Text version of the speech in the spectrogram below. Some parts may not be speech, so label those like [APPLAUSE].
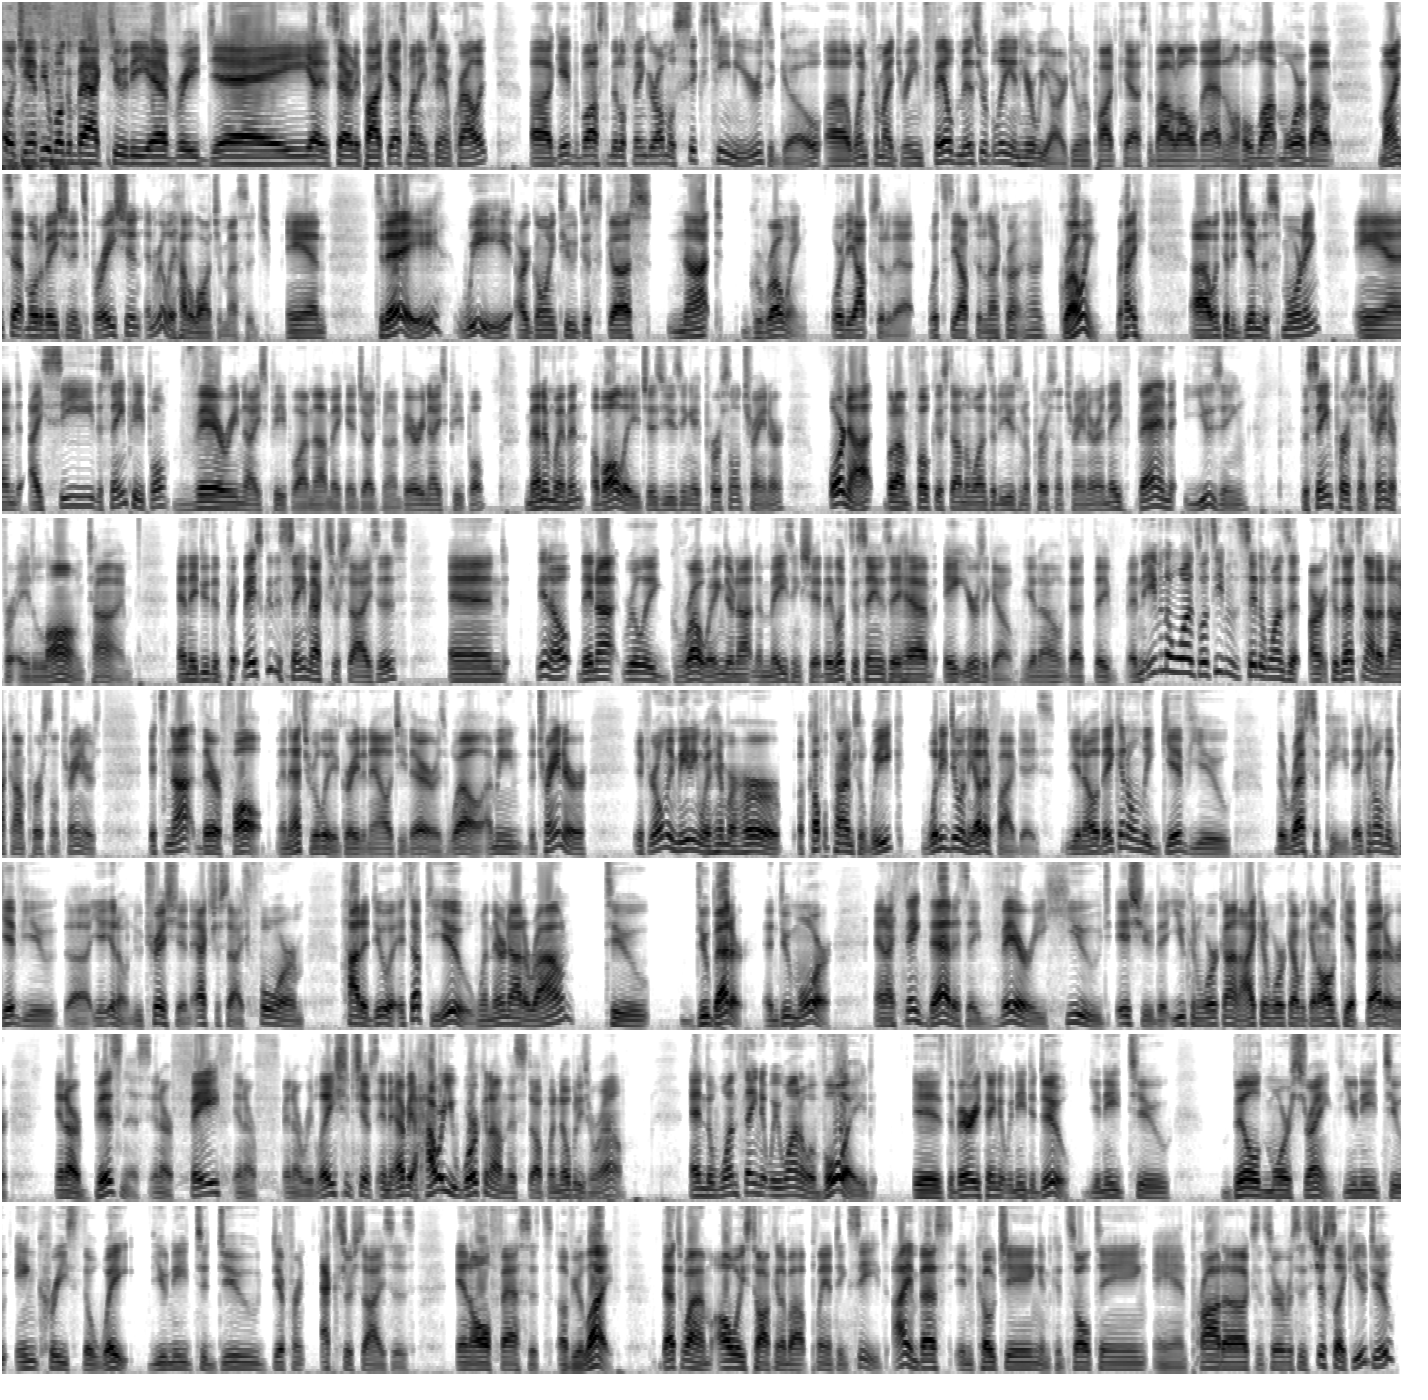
Hello, champion. Welcome back to the Everyday Saturday podcast. My name's Sam Crowley. Uh, gave the boss the middle finger almost 16 years ago. Uh, went for my dream, failed miserably, and here we are doing a podcast about all that and a whole lot more about mindset, motivation, inspiration, and really how to launch a message. And today we are going to discuss not growing or the opposite of that. What's the opposite of not grow- uh, growing? [LAUGHS] Right? Uh, I went to the gym this morning and I see the same people, very nice people. I'm not making a judgment. On very nice people, men and women of all ages using a personal trainer or not, but I'm focused on the ones that are using a personal trainer. And they've been using the same personal trainer for a long time. And they do the basically the same exercises. And you know, they're not really growing. They're not in amazing shape. They look the same as they have eight years ago, you know, that they've, and even the ones, let's even say the ones that aren't, because that's not a knock on personal trainers. It's not their fault. And that's really a great analogy there as well. I mean, the trainer, if you're only meeting with him or her a couple times a week, what are you doing the other five days? You know, they can only give you the recipe, they can only give you, uh, you, you know, nutrition, exercise, form, how to do it. It's up to you when they're not around to do better and do more. And I think that is a very huge issue that you can work on. I can work on. We can all get better in our business, in our faith, in our in our relationships, in every. How are you working on this stuff when nobody's around? And the one thing that we want to avoid is the very thing that we need to do. You need to build more strength. You need to increase the weight. You need to do different exercises in all facets of your life that's why I'm always talking about planting seeds. I invest in coaching and consulting and products and services just like you do.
